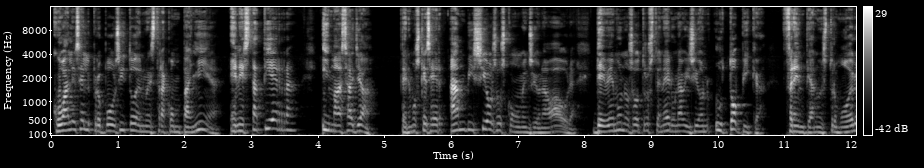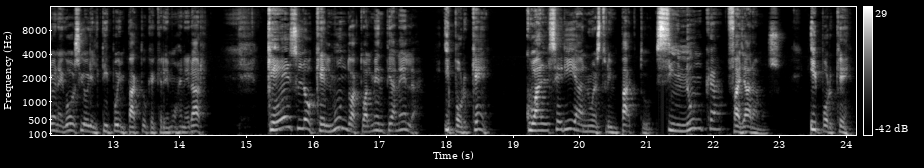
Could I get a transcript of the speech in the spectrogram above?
¿cuál es el propósito de nuestra compañía en esta tierra y más allá? Tenemos que ser ambiciosos, como mencionaba ahora. Debemos nosotros tener una visión utópica frente a nuestro modelo de negocio y el tipo de impacto que queremos generar. ¿Qué es lo que el mundo actualmente anhela? ¿Y por qué? ¿Cuál sería nuestro impacto si nunca falláramos? ¿Y por qué?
